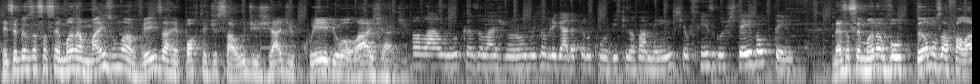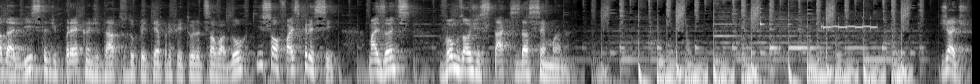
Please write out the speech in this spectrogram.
Recebemos essa semana mais uma vez a repórter de saúde Jade Coelho. Olá, Jade. Olá, Lucas. Olá, João. Muito obrigada pelo convite novamente. Eu fiz, gostei e voltei. Nessa semana voltamos a falar da lista de pré-candidatos do PT à Prefeitura de Salvador, que só faz crescer. Mas antes, vamos aos destaques da semana. Jade,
